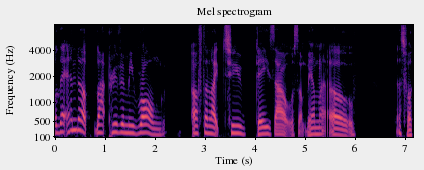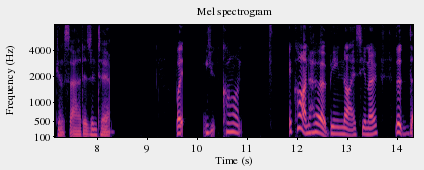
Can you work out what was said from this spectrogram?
but they end up like proving me wrong after like two days out or something. I'm like, oh, that's fucking sad, isn't it? But you can't. It can't hurt being nice, you know. The, the,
